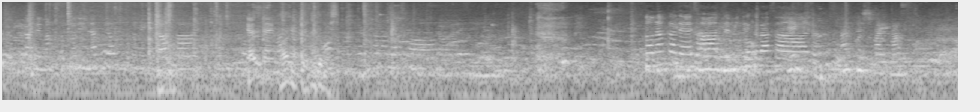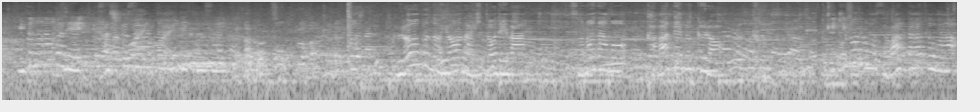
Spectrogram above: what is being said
感じます。お取りになってお進みください。いらっしゃい。ませ、はい、見てます。の中で触ってみてください。なってしまいます水の中で優しく触ってあげてくださいグローブのような人手はその名も革手袋生き物を触った後は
